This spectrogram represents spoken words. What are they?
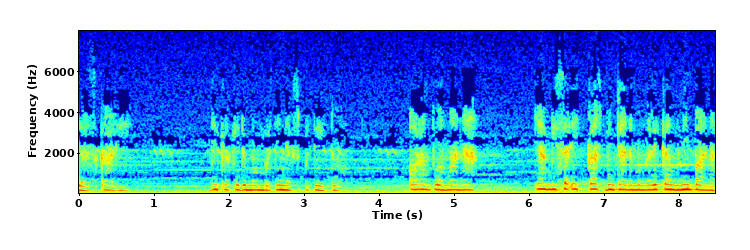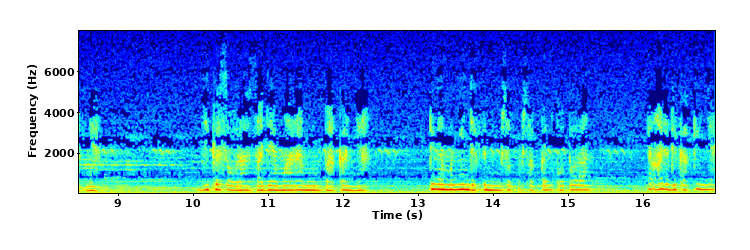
Wajar sekali jika Ki Demang bertindak seperti itu. Orang tua mana yang bisa ikhlas bencana mengerikan menimpa anaknya? Jika seorang saja yang marah menumpahkannya dengan menginjak dan mengusap-usapkan kotoran yang ada di kakinya,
